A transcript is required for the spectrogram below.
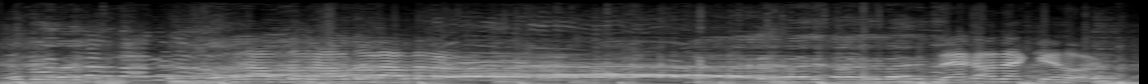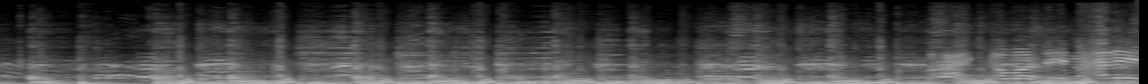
দৌড়াও দৌড়াও দৌড়াও দৌড়াও দেখা যাক কে হয়। ভাগ্যবতী নারী।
